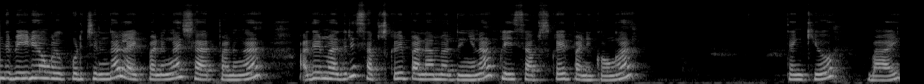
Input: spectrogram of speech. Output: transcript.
இந்த வீடியோ உங்களுக்கு பிடிச்சிருந்தா லைக் பண்ணுங்கள் ஷேர் பண்ணுங்கள் அதே மாதிரி சப்ஸ்கிரைப் பண்ணாமல் இருந்தீங்கன்னா ப்ளீஸ் சப்ஸ்கிரைப் பண்ணிக்கோங்க. Thank you bye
